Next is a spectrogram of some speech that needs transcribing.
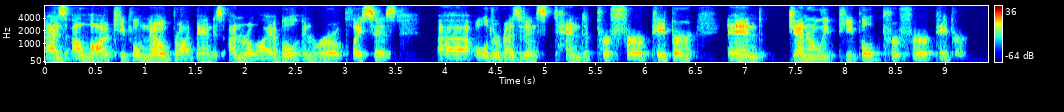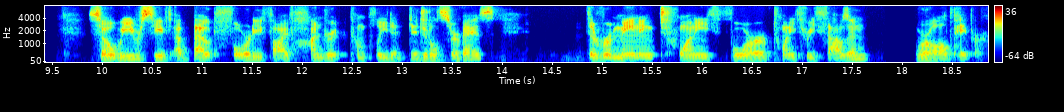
as a lot of people know, broadband is unreliable in rural places. Uh, older residents tend to prefer paper, and generally people prefer paper. So we received about 4,500 completed digital surveys. The remaining 24, 23,000 were all paper.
